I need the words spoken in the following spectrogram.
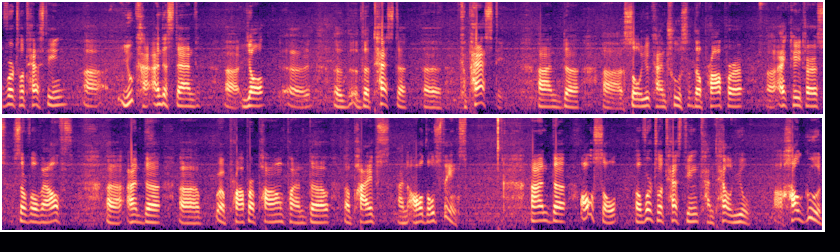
virtual testing, you can understand Uh, your uh, uh, the, the test capacity, and so you can choose the proper actuators, servo valves, uh, and uh, uh, proper pump and pipes and all those things. And also, virtual testing can tell you how good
